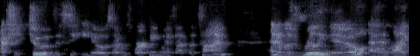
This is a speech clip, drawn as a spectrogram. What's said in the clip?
actually two of the ceos i was working with at the time. And it was really new and like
